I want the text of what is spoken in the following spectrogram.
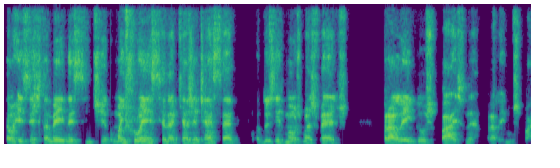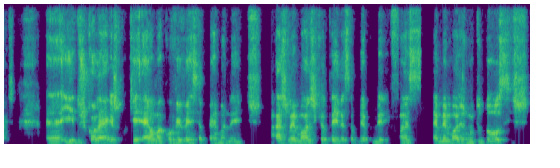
Então, existe também, nesse sentido, uma influência né, que a gente recebe dos irmãos mais velhos para além dos pais, né? Para além dos pais é, e dos colegas, porque é uma convivência permanente. As memórias que eu tenho dessa minha primeira infância é memórias muito doces,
